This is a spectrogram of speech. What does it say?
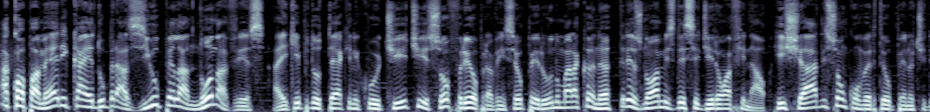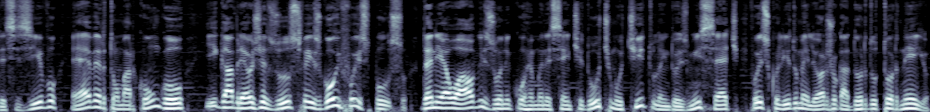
A Copa América é do Brasil pela nona vez. A equipe do técnico Tite sofreu para vencer o Peru no Maracanã. Três nomes decidiram a final. Richardson converteu o pênalti decisivo, Everton marcou um gol e Gabriel Jesus fez gol e foi expulso. Daniel Alves, único remanescente do último título em 2007, foi escolhido o melhor jogador do torneio.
